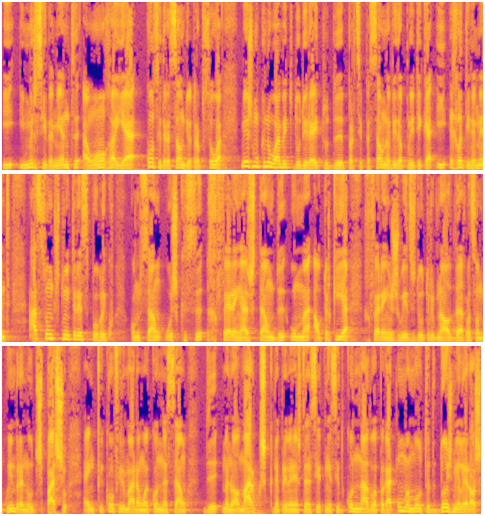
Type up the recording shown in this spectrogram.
e imerecidamente a honra e a consideração de outra pessoa, mesmo que no âmbito do direito de participação na vida política e relativamente a assuntos do interesse público, como são os que se referem à gestão de uma autarquia, referem os juízes do Tribunal da Relação de Coimbra no despacho em que confirmaram a condenação de Manuel Marques, que na primeira instância tinha sido condenado a pagar uma multa de 2 mil euros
